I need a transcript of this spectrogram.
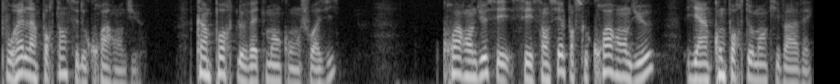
Pour elle, l'important, c'est de croire en Dieu. Qu'importe le vêtement qu'on choisit, croire en Dieu, c'est essentiel parce que croire en Dieu, il y a un comportement qui va avec.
